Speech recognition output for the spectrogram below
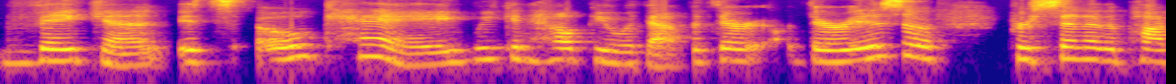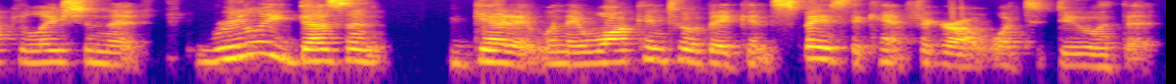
vacant it's okay. We can help you with that. But there there is a percent of the population that really doesn't get it. When they walk into a vacant space they can't figure out what to do with it.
